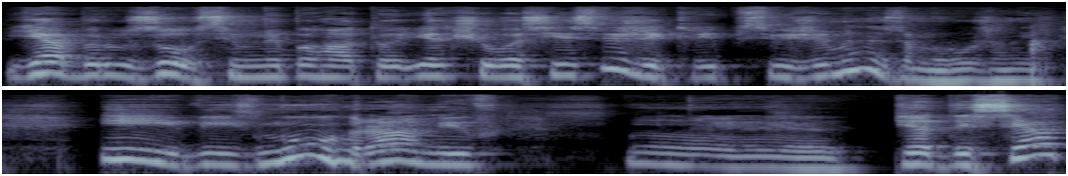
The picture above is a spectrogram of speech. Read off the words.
Я беру зовсім небагато, якщо у вас є свіжий кріп, свіжий, мене заморожений. І візьму грамів м, 50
